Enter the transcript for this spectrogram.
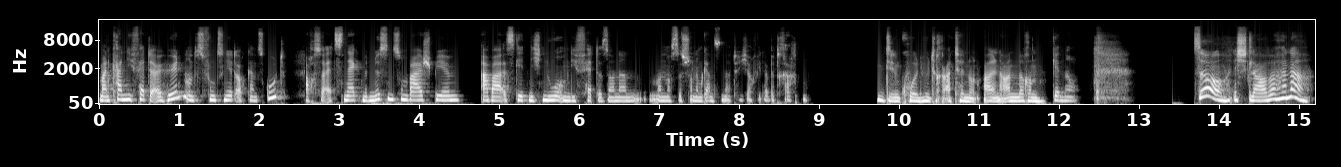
man kann die Fette erhöhen und es funktioniert auch ganz gut. Auch so als Snack mit Nüssen zum Beispiel. Aber es geht nicht nur um die Fette, sondern man muss es schon im Ganzen natürlich auch wieder betrachten. Mit den Kohlenhydraten und allen anderen. Genau. So, ich glaube, Hanna,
